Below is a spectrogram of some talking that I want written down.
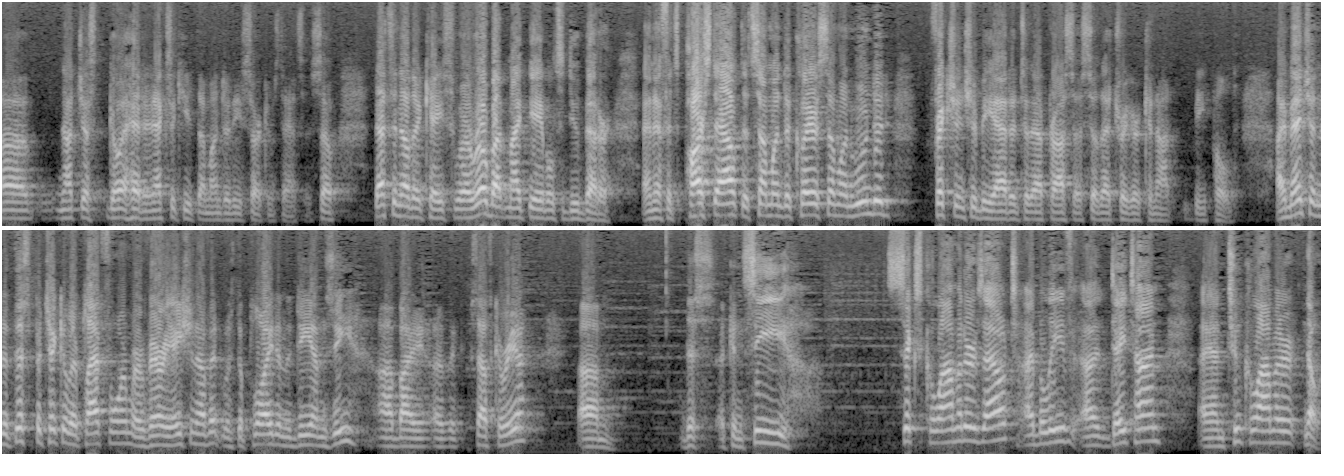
uh, not just go ahead and execute them under these circumstances. So that's another case where a robot might be able to do better. And if it's parsed out that someone declares someone wounded, friction should be added to that process so that trigger cannot be pulled. I mentioned that this particular platform or variation of it was deployed in the DMZ uh, by uh, South Korea. Um, this can see six kilometers out, I believe, uh, daytime, and two kilometers, no,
